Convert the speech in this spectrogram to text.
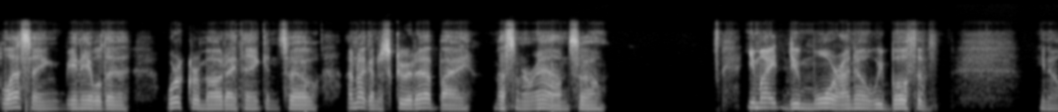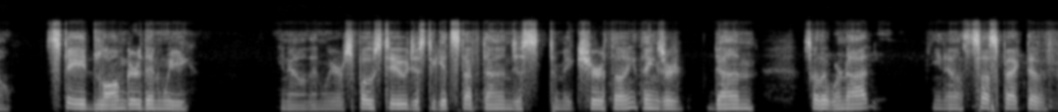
blessing being able to work remote, I think. And so I'm not going to screw it up by messing around. So you might do more. I know we both have, you know, stayed longer than we, you know, than we were supposed to just to get stuff done, just to make sure th- things are done so that we're not, you know, suspect of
